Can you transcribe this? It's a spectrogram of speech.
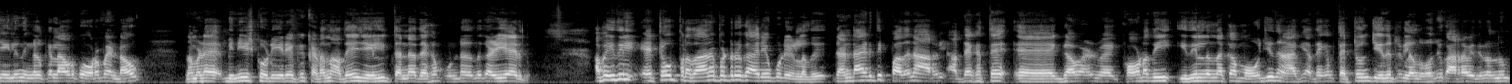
ജയിലിൽ നിങ്ങൾക്ക് എല്ലാവർക്കും ഓർമ്മയുണ്ടാവും. നമ്മുടെ ബിനീഷ് കൊടിയേരിയൊക്കെ കിടന്ന അതേ ജയിലിൽ തന്നെ അദ്ദേഹം ഉണ്ടെന്ന് കഴിയായിരുന്നു. അപ്പോൾ ഇതിൽ ഏറ്റവും പ്രധാനപ്പെട്ട ഒരു കാര്യം കൂടിയുള്ളത് രണ്ടായിരത്തി പതിനാറിൽ അദ്ദേഹത്തെ ഗവ കോടതി ഇതിൽ നിന്നൊക്കെ മോചിതനാക്കി അദ്ദേഹം തെറ്റൊന്നും ചെയ്തിട്ടില്ലെന്ന് പറഞ്ഞു. കാരണം ഇതിനൊന്നും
